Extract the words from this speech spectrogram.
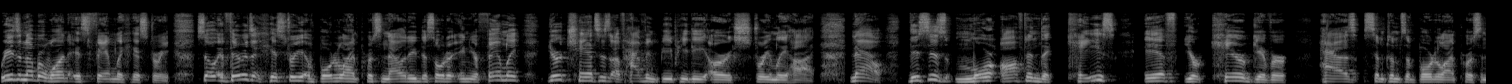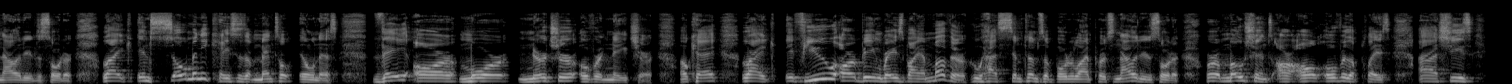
Reason number one is family history. So if there is a history of borderline personality disorder in your family, your chances of having BPD are extremely high. Now, this is more often the case if your caregiver has symptoms of borderline personality disorder. Like in so many cases of mental illness, they are more nurture over nature, okay? Like if you are being raised by a mother who has symptoms of borderline personality disorder, her emotions are all over the place, uh, she's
